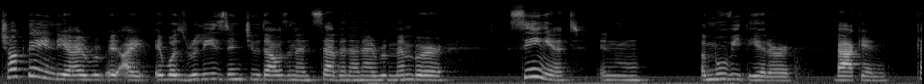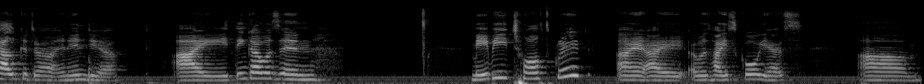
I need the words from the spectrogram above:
Chak De India, I, I, it was released in 2007, and I remember seeing it in a movie theater back in Calcutta, in India. I think I was in maybe 12th grade. I, I, I was high school, yes. Um,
